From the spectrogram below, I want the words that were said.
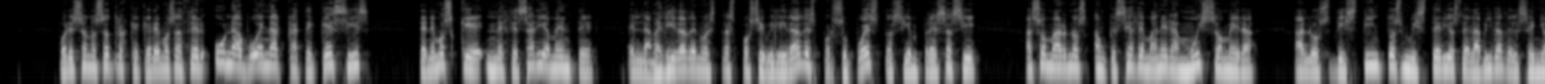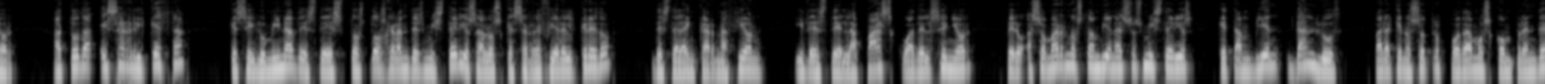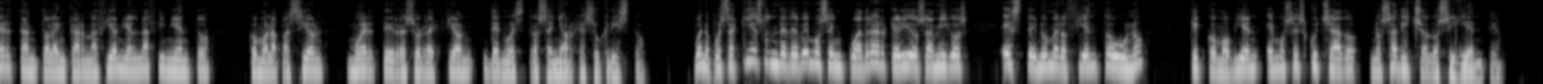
Por eso nosotros que queremos hacer una buena catequesis tenemos que necesariamente, en la medida de nuestras posibilidades, por supuesto, siempre es así, asomarnos, aunque sea de manera muy somera, a los distintos misterios de la vida del Señor, a toda esa riqueza que se ilumina desde estos dos grandes misterios a los que se refiere el credo, desde la encarnación y desde la Pascua del Señor, pero asomarnos también a esos misterios que también dan luz para que nosotros podamos comprender tanto la encarnación y el nacimiento como la pasión, muerte y resurrección de nuestro Señor Jesucristo. Bueno, pues aquí es donde debemos encuadrar, queridos amigos, este número 101, que como bien hemos escuchado, nos ha dicho lo siguiente.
